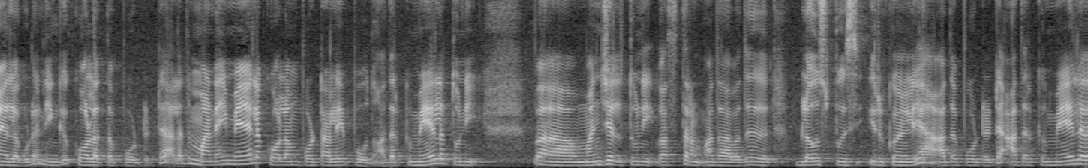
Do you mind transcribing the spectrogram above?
மேலே கூட நீங்கள் கோலத்தை போட்டுட்டு அல்லது மனை மேலே கோலம் போட்டாலே போதும். அதற்கு மேலே துணி மஞ்சள் துணி வஸ்திரம் அதாவது ப்ளவுஸ் பீஸ் இருக்கும் இல்லையா? அதை போட்டுட்டு அதற்கு மேலே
